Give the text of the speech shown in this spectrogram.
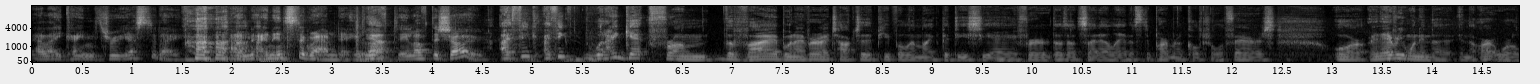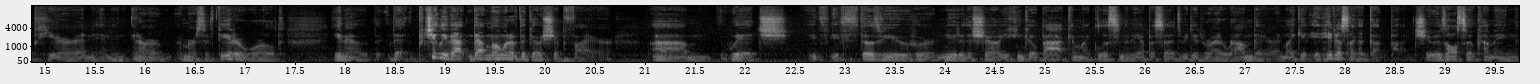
LA came through yesterday and, and Instagrammed it. He Yeah. loved he loved the show. I think I think what I get from the vibe whenever I talk to the people in like the DCA for those outside LA, that's Department of Cultural Affairs, or and everyone in the in the art world here and, and in our immersive theater world, you know, th- particularly that that moment of the ghost ship fire, um, which. If, if those of you who are new to the show, you can go back and like listen to the episodes we did right around there, and like it, it hit us like a gut punch. It was also coming.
